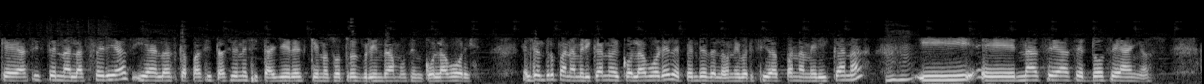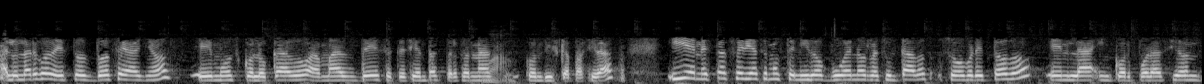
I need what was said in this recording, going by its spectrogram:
que asisten a las ferias y a las capacitaciones y talleres que nosotros brindamos en Colabore. El Centro Panamericano de Colabore depende de la Universidad Panamericana y eh, nace hace 12 años. A lo largo de estos 12 años hemos colocado a más de 700 personas con discapacidad y en estas ferias hemos tenido buenos resultados, sobre todo en la incorporación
